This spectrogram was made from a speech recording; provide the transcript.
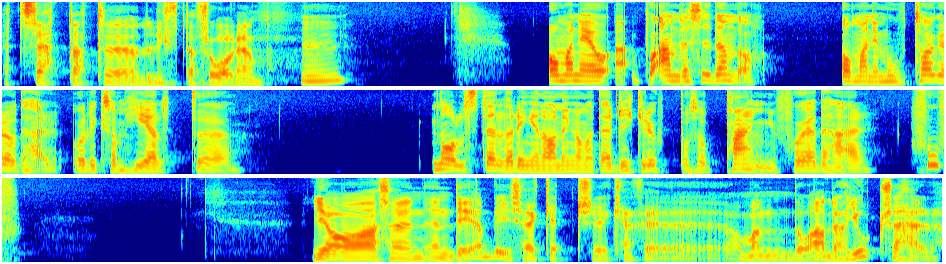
ett sätt att eh, lyfta frågan. Mm. Om man är på andra sidan då, om man är mottagare av det här och liksom helt uh, nollställd, har ingen aning om att det här dyker upp och så pang får jag det här. Fuff. Ja, alltså en, en del blir säkert eh, kanske, eh, om man då aldrig har gjort så här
